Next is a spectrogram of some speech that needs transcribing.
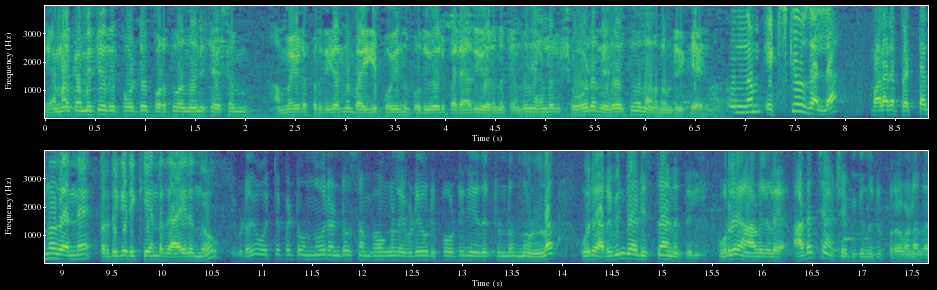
ഹേമ കമ്മിറ്റി റിപ്പോർട്ട് പുറത്തു വന്നതിന് ശേഷം അമ്മയുടെ പ്രതികരണം വൈകിപ്പോയെന്ന് പൊതുവെ ഒരു പരാതി ഉയർന്നിട്ടുണ്ട്. ഞങ്ങളുടെ ഷോയുടെ റിഹേഴ്സൽ നടന്നുകൊണ്ടിരിക്കുകയായിരുന്നു. ഒന്നും എക്സ്ക്യൂസ് അല്ല. വളരെ പെട്ടെന്ന് തന്നെ പ്രതികരിക്കേണ്ടതായിരുന്നു. എവിടെയോ ഒറ്റപ്പെട്ട ഒന്നോ രണ്ടോ സംഭവങ്ങൾ എവിടെയോ റിപ്പോർട്ട് ചെയ്തിട്ടുണ്ടെന്നുള്ള ഒരു അറിവിന്റെ അടിസ്ഥാനത്തിൽ കുറെ ആളുകളെ അടച്ചാക്ഷേപിക്കുന്ന ഒരു പ്രവണത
